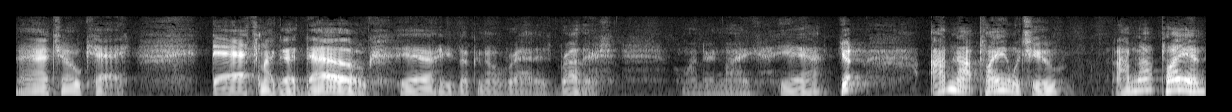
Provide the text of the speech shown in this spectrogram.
that's okay. That's my good dog. Yeah, he's looking over at his brothers, wondering, like, yeah, yep, I'm not playing with you. I'm not playing.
